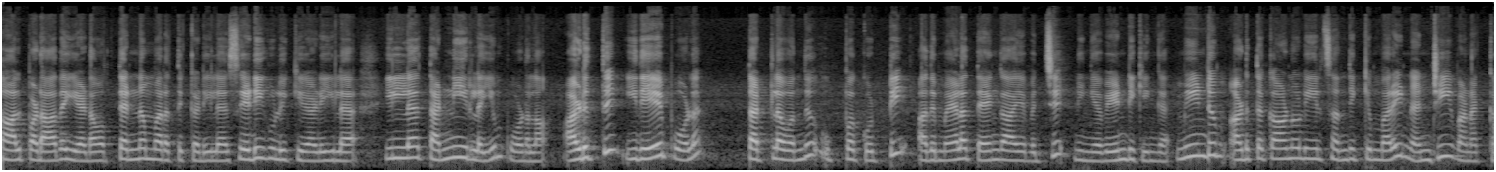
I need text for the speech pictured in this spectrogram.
கால்படாத இடம் தென்னை மரத்துக்கு அடியில் செடி குளிக்கு அடியில் இல்லை தண்ணீர்லையும் போடலாம். அடுத்து இதே போல் தட்டில் வந்து உப்பை கொட்டி அது மேலே தேங்காயை வச்சு நீங்கள் வேண்டிக்கிங்க. மீண்டும் அடுத்த காணொளியில் சந்திக்கும் வரை நன்றி வணக்கம்.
